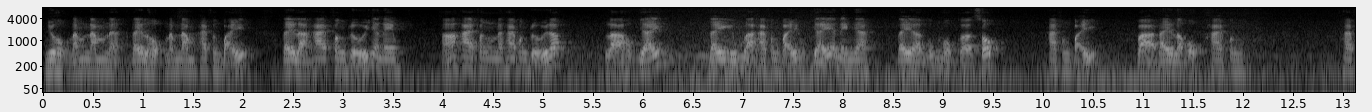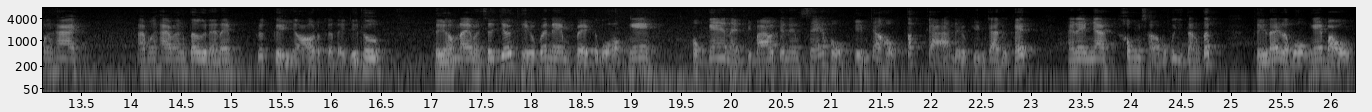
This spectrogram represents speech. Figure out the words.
Như hộp 5 năm nè đây là hộp 5 năm 2 phần 7 đây là hai phân rưỡi nha anh em. Đó hai phân hai phân rưỡi đó là hộp giấy đây cũng là 2 phân 7 hộp giấy anh em nha. Đây là cũng một à, xốp 2 phân 7 và đây là hộp 2 phân 2 phân 2 2 phân 2 phân 4 này anh em. Rất kỳ nhỏ được để dễ thương. Thì hôm nay mình sẽ giới thiệu với anh em về cái bộ hộp nghe. Hộp nghe này thì bao cho anh em xé hộp, kiểm tra hộp, tất cả đều kiểm tra được hết. Anh em nha, không sợ một cái gì tăng tích. Thì đây là bộ nghe bầu,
